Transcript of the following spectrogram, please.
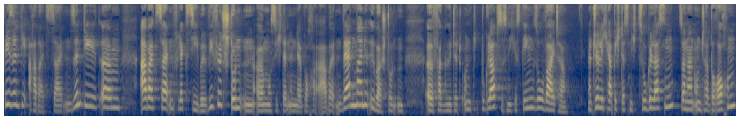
Wie sind die Arbeitszeiten? Sind die ähm, Arbeitszeiten flexibel? Wie viele Stunden äh, muss ich denn in der Woche arbeiten? Werden meine Überstunden äh, vergütet? Und du glaubst es nicht, es ging so weiter. Natürlich habe ich das nicht zugelassen, sondern unterbrochen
